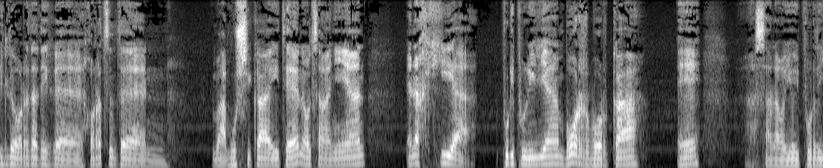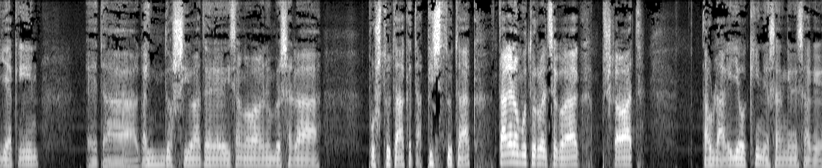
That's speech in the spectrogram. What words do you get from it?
hildo horretatik eh, jorratzen ba, musika egiten, holtza gainean energia puripurilean, bor-borka e, azala oio ipurdilekin eta gaindosi bat eh, izango genuen bezala pustutak eta piztutak eta gero mutur beltzekoak pixka bat taula gehiokin esan genezake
